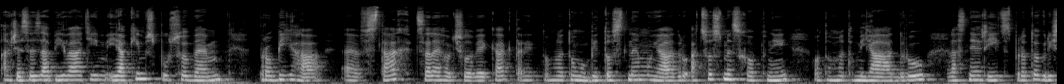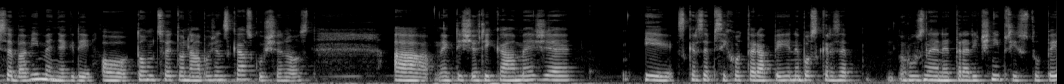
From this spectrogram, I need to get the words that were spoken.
a že se zabývá tím, jakým způsobem probíhá eh, vztah celého člověka k tady tomhle tomu bytostnému jádru a co jsme schopni o tomhle jádru vlastně říct. Proto když se bavíme někdy o tom, co je to náboženská zkušenost a když říkáme, že i skrze psychoterapii nebo skrze různé netradiční přístupy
